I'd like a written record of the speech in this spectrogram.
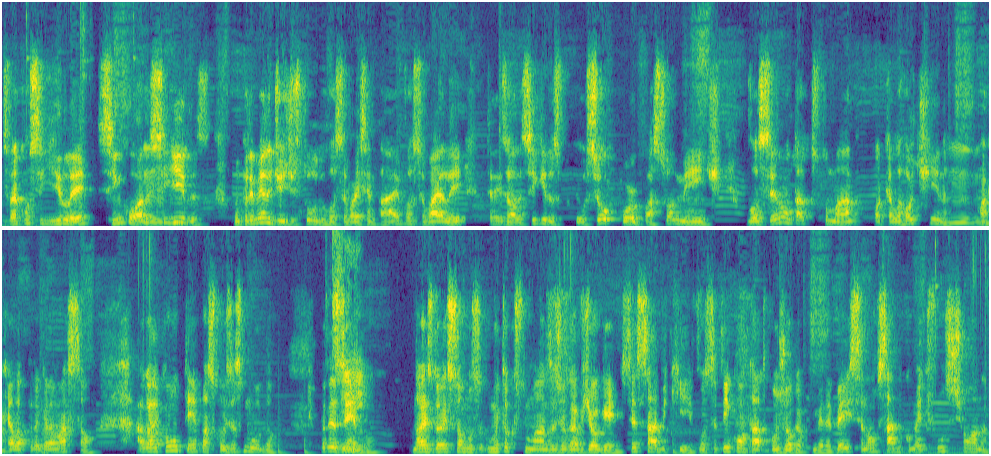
você vai conseguir ler 5 horas uhum. seguidas. No primeiro dia de estudo, você vai sentar e você vai ler 3 horas seguidas, porque o seu corpo, a sua mente, você não está acostumado com aquela rotina, uhum. com aquela programação. Agora, com o tempo, as coisas mudam. Por exemplo, Sim nós dois somos muito acostumados a jogar videogame. Você sabe que você tem contato com o jogo a primeira vez, você não sabe como é que funciona.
